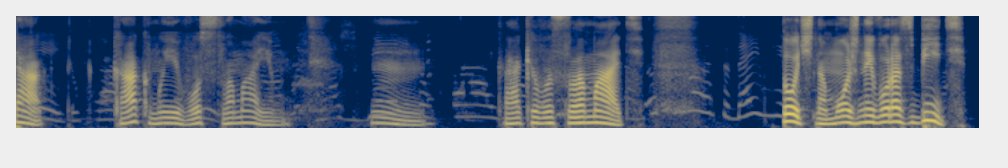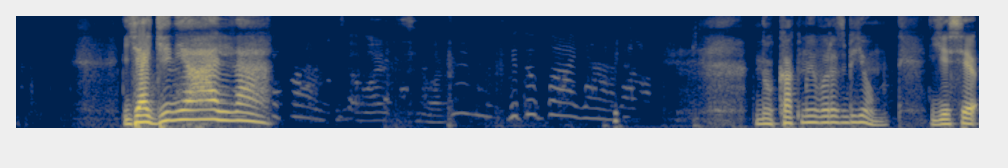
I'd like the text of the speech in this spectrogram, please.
Так. Как мы его сломаем? Тупая. как его сломать? Точно, можно его разбить. Я гениально! Но как мы его разбьем? Если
